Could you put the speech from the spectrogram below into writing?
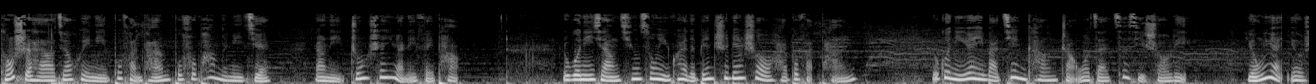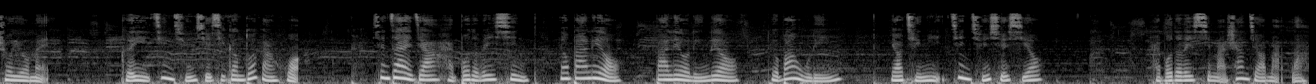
同时还要教会你不反弹不复胖的秘诀，让你终身远离肥胖。如果你想轻松愉快的边吃边瘦还不反弹，如果你愿意把健康掌握在自己手里，永远又瘦又美，可以进群学习更多干货。现在加海波的微信幺八六。八六零六六八五零，邀请你进群学习哦。海波的微信马上就要满了，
